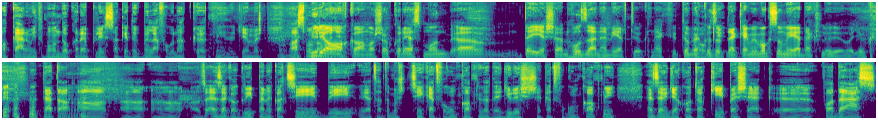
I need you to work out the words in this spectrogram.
akármit mondok, a repülés szakértők bele fognak kötni. Ugye most azt mondom, Mire hogy... alkalmas, akkor ezt mond, uh, teljesen hozzá nem értőknek. Többek okay. között nekem, én maximum érdeklődő vagyok. Tehát a, a, a, a, az, ezek a gripenek a C, D, illetve most C-ket fogunk kapni, tehát együléseseket fogunk kapni. Ezek gyakorlatilag képesek uh, vadász,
